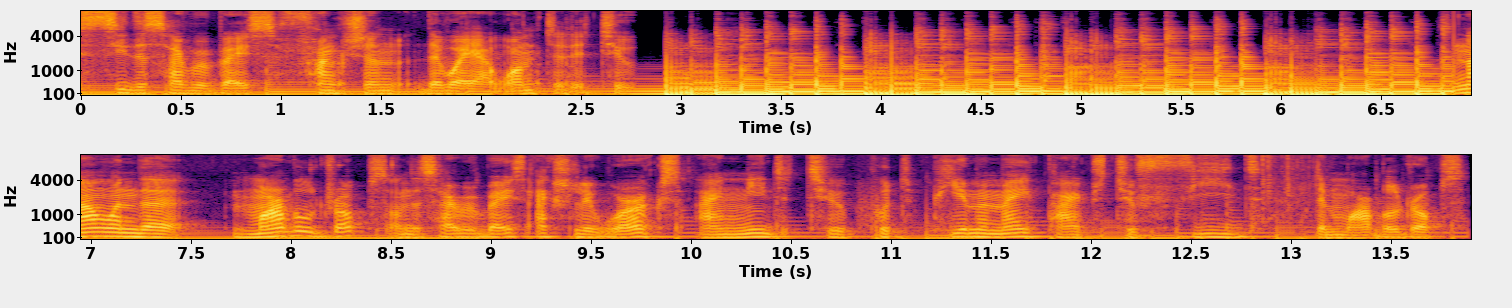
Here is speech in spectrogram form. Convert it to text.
See the Cyber Bass function the way I wanted it to. Now when the marble drops on the Cyber Bass actually works, I need to put PMMA pipes to feed the marble drops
